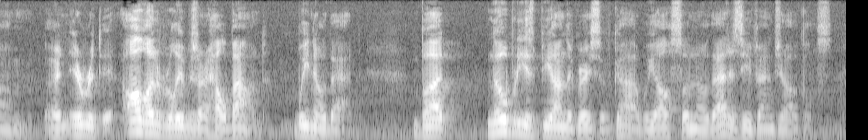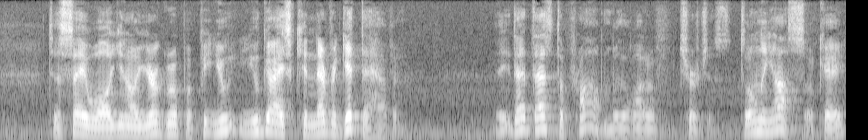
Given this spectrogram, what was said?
Um, irre- all other believers are hell-bound. We know that. But nobody is beyond the grace of God. We also know that as evangelicals. To say, well, you know, your group of people, you, you guys can never get to heaven. That, that's the problem with a lot of churches. It's only us, okay?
